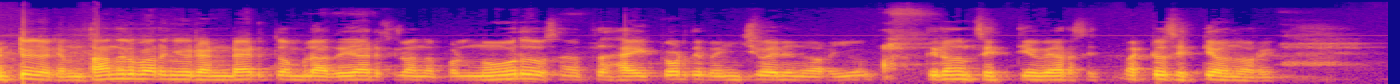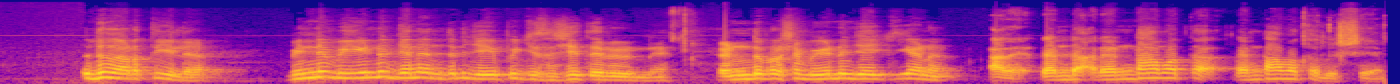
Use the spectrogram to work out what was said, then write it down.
മറ്റൊരു ചോദ്യം താങ്കൾ പറഞ്ഞു രണ്ടായിരത്തി ഒമ്പതിൽ അധികാരത്തിൽ വന്നപ്പോൾ നൂറ് ദിവസത്തെ ഹൈക്കോടതി ബെഞ്ച് വരും എന്ന് പറഞ്ഞു തിരുവനന്തപുരം സിറ്റി വേറെ മറ്റു സിറ്റി എന്ന് പറയും. ഇത് നടത്തിയില്ല. പിന്നെ വീണ്ടും ജനം എന്തിനു ജയിപ്പിച്ചു ശശി തരൂരിനെ? രണ്ട് പ്രാവശ്യം വീണ്ടും ജയിക്കുകയാണ്. അതെ രണ്ടാ രണ്ടാമത്തെ രണ്ടാമത്തെ വിഷയം.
